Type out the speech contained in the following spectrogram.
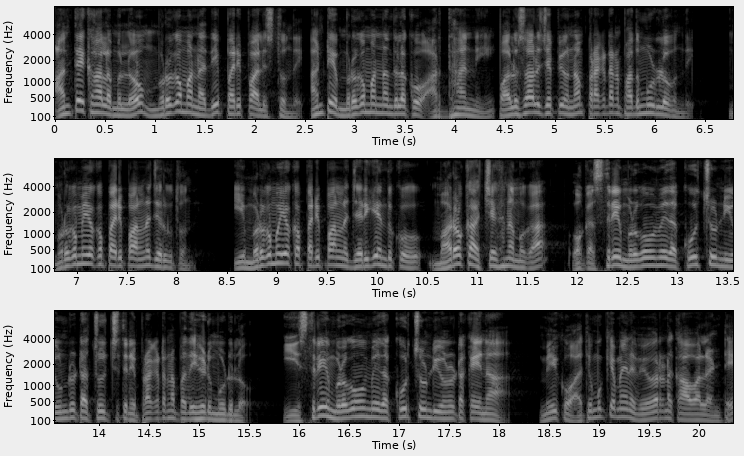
అంతేకాలములో మృగమన్నది పరిపాలిస్తుంది. అంటే మృగమన్నందులకు అర్థాన్ని పలుసార్లు చెప్పి ఉన్నాం ప్రకటన పదమూడులో ఉంది. మృగము యొక్క పరిపాలన జరుగుతుంది. ఈ మృగము యొక్క పరిపాలన జరిగేందుకు మరొక చిహ్నముగా ఒక స్త్రీ మృగము మీద కూర్చుండి ఉండుట చూచితిని ప్రకటన పదిహేడు మూడులో. ఈ స్త్రీ మృగము మీద కూర్చుండి ఉండుటకైనా మీకు అతి ముఖ్యమైన వివరణ కావాలంటే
